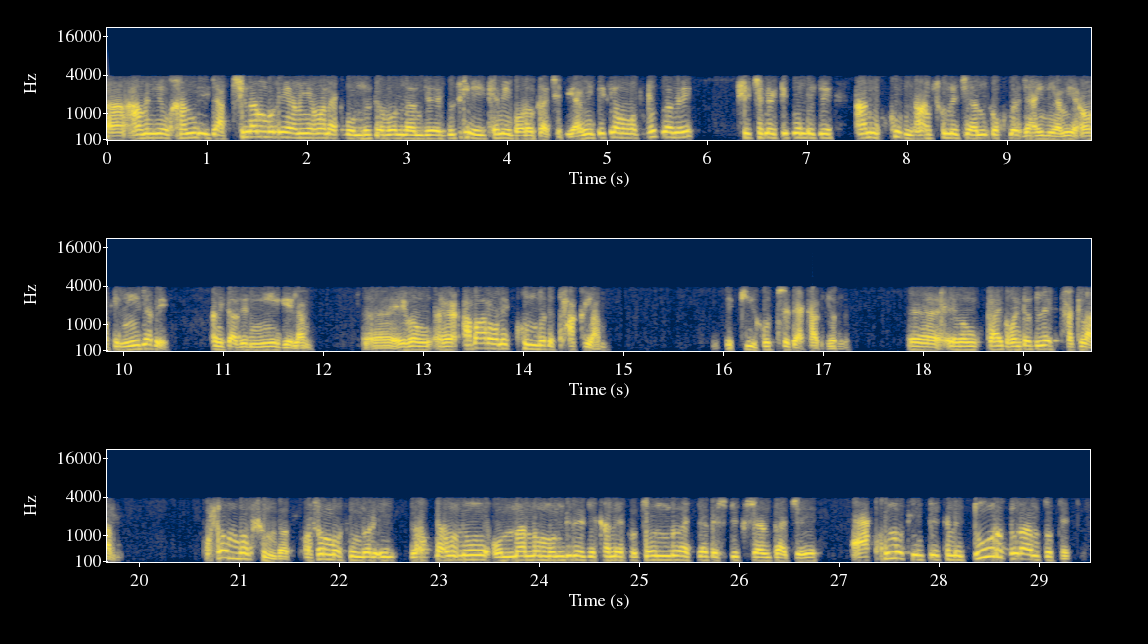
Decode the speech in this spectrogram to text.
আমি ওখান দিয়ে যাচ্ছিলাম বলে আমি আমার এক বন্ধুকে বললাম যে, বুঝলি এইখানে বড় কাছে দিয়ে। আমি দেখলাম অদ্ভুত ভাবে সে ছেলেটি বলল যে, আমি খুব নাম শুনেছি, আমি কখনো যাইনি। আমি আমাকে নিয়ে যাবে? আমি তাদের নিয়ে গেলাম। এবং আবার অনেকক্ষণ ধরে থাকলাম। যে কি হচ্ছে দেখার জন্য। এবং প্রায় ঘণ্টা দুয়েক থাকলাম। অসম্ভব সুন্দর অসম্ভব সুন্দর। এই লকডাউনে অন্যান্য মন্দিরে যেখানে প্রচণ্ড একটা রেস্ট্রিকশন আছে, এখনও কিন্তু এখানে দূর দূরান্ত থেকে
